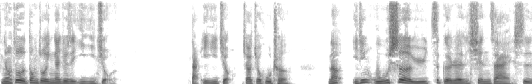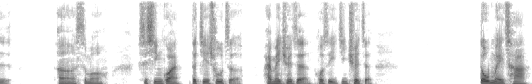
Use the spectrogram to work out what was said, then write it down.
你要做的动作应该就是一一九了，打一一九叫救护车，那已经无涉于这个人现在是呃什么是新冠的接触者。还没确诊，或是已经确诊，都没差。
